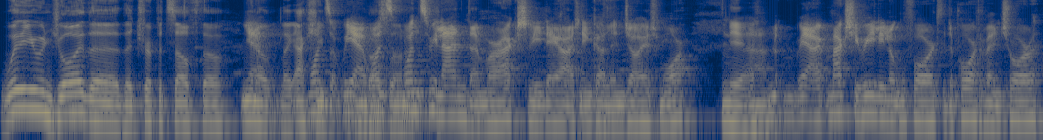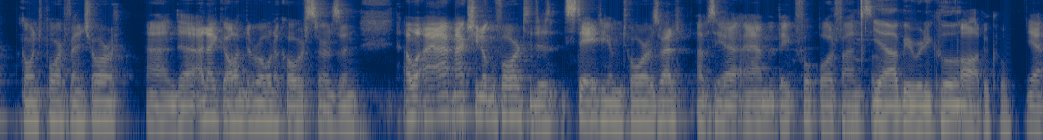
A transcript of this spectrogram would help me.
Will you enjoy the the trip itself, though? You know, like actually. once, yeah, once, once we land and we're actually there, I think I'll enjoy it more. Yeah. Um, yeah, I'm actually really looking forward to the PortAventura, going to PortAventura, and uh, I like all the roller coasters, and I, am actually looking forward to the stadium tour as well. Obviously, I, I am a big football fan, so yeah, Yeah, that'd be really cool. oh, that'd be cool. Yeah,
